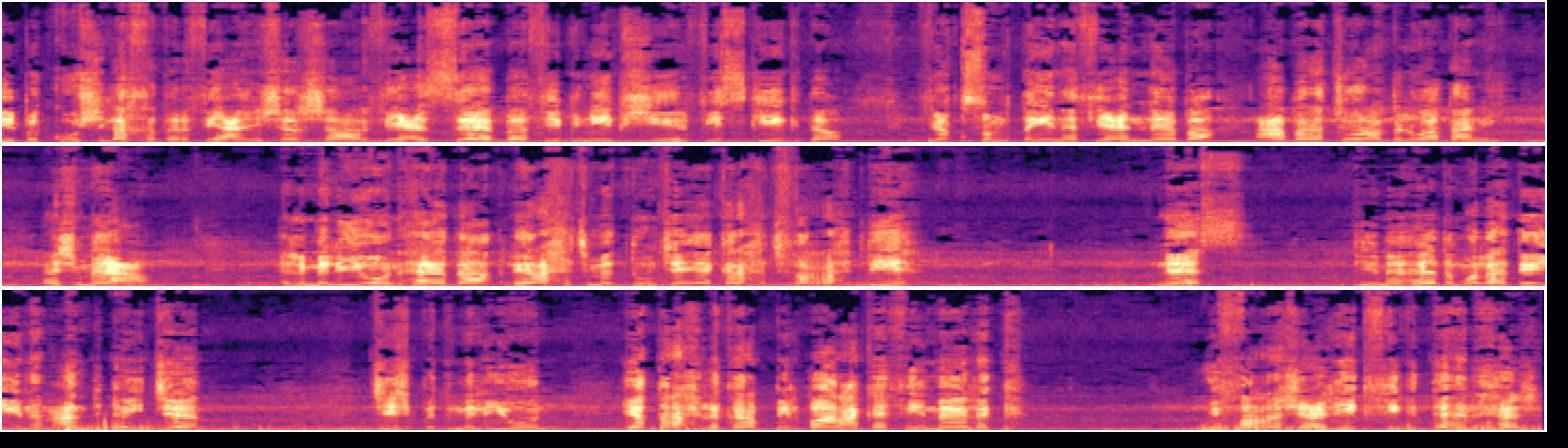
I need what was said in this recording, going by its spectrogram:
في بكوش الأخضر في عين شرشار في عزابة في بني بشير في سكيكدا في قسنطينه في عنابة عبر التراب الوطني. يا جماعة المليون هذا اللي راح تمدوا نتايا راح تفرح به ناس. كيما هذا والله داينهم عند أيتام. تجبد مليون يطرح لك ربي البركة في مالك ويفرج عليك في قدهن حاجة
